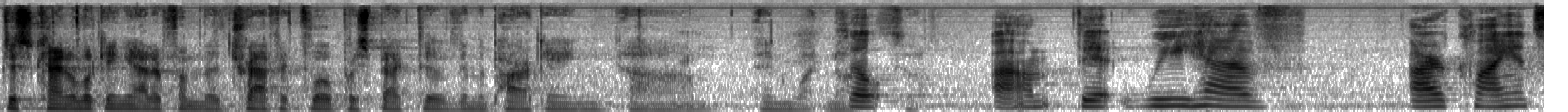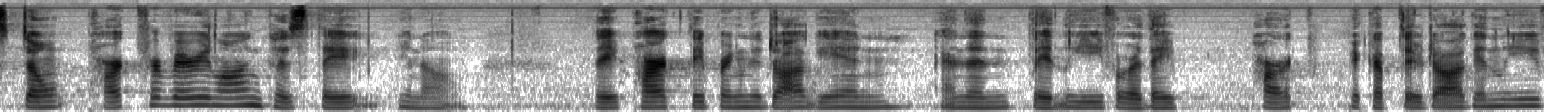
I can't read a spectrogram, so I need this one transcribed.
just kind of looking at it from the traffic flow perspective and the parking, um, and whatnot, So- so. Um, that, we have, our clients don't park for very long because they, you know, they park, they bring the dog in, and then they leave, or they park, pick up their dog and leave.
